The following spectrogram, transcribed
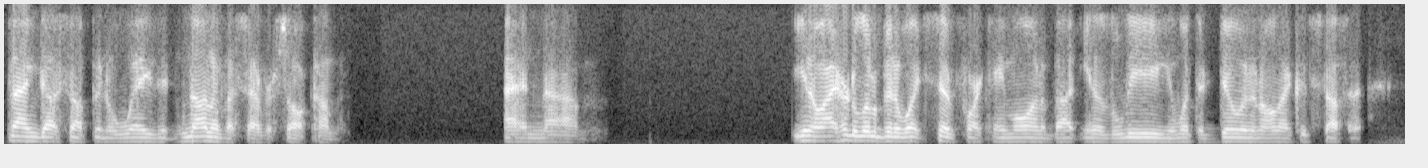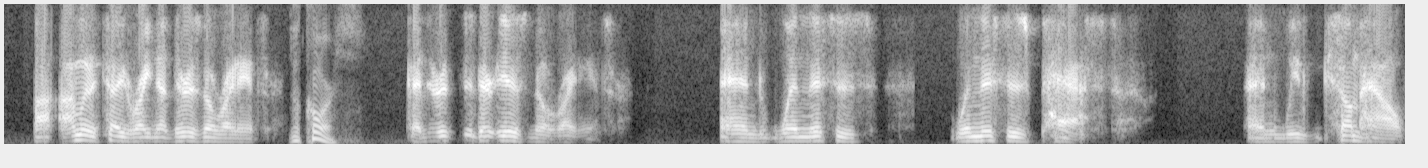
banged us up in a way that none of us ever saw coming. And um, you know, I heard a little bit of what you said before I came on about you know the league and what they're doing and all that good stuff. And I, I'm going to tell you right now, there is no right answer. Of course. Okay, there there is no right answer. And when this is when this is passed, and we've somehow,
